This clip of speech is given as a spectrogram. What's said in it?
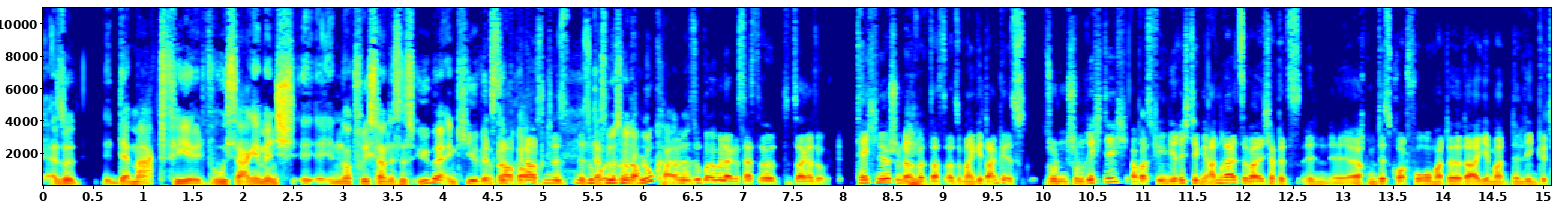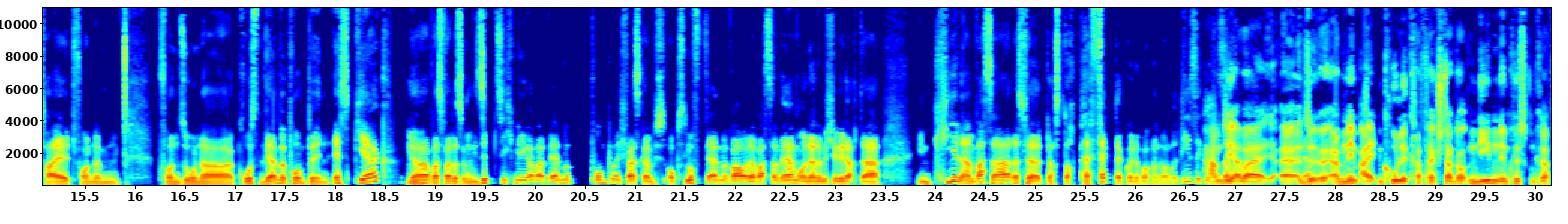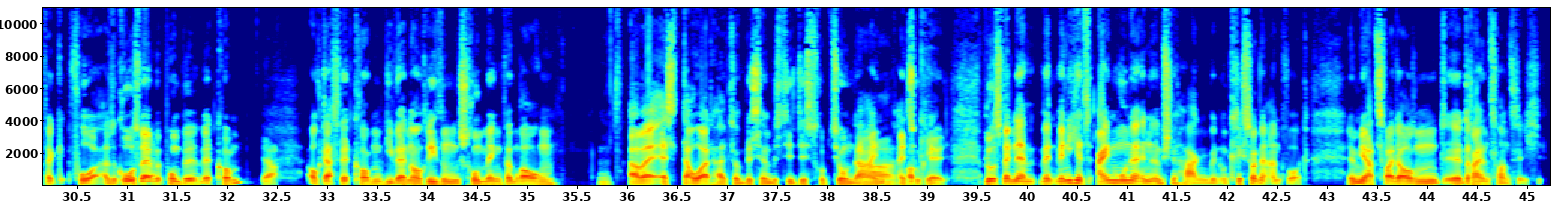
also der Markt fehlt, wo ich sage, Mensch, in Nordfriesland ist es über, in Kiel wird es genau gebraucht. Genau, eine, eine das müssen wir doch lokal machen. Eine super Überleitung. Das heißt äh, sozusagen also technisch und mhm. das, also mein Gedanke ist schon, schon richtig, aber es fehlen die richtigen Anreize, weil ich habe jetzt in äh, auch im Discord-Forum hatte da jemand einen Link geteilt von einem von so einer großen Wärmepumpe in Esbjerg. Mhm. Ja, was war das irgendwie 70 Megawatt Wärmepumpe? Ich weiß gar nicht, ob es Luftwärme war oder Wasserwärme. Und dann habe ich mir gedacht, da in Kiel am Wasser, das wäre das doch perfekt. Da könnte man auch eine riesige. Haben Sie aber äh, also ja. an dem alten Kohlekraftwerkstandort neben dem Küstenkraftwerk vor. Also Großwärmepumpe wird kommen. Ja. Auch das wird kommen. Die werden auch riesen Strommengen verbrauchen. Mhm. Aber es dauert halt so ein bisschen, bis die Disruption da ah, ein, Einzug okay. hält. Bloß wenn, der, wenn, wenn ich jetzt einen Monat in Imschenhagen bin und krieg so eine Antwort im Jahr 2023,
